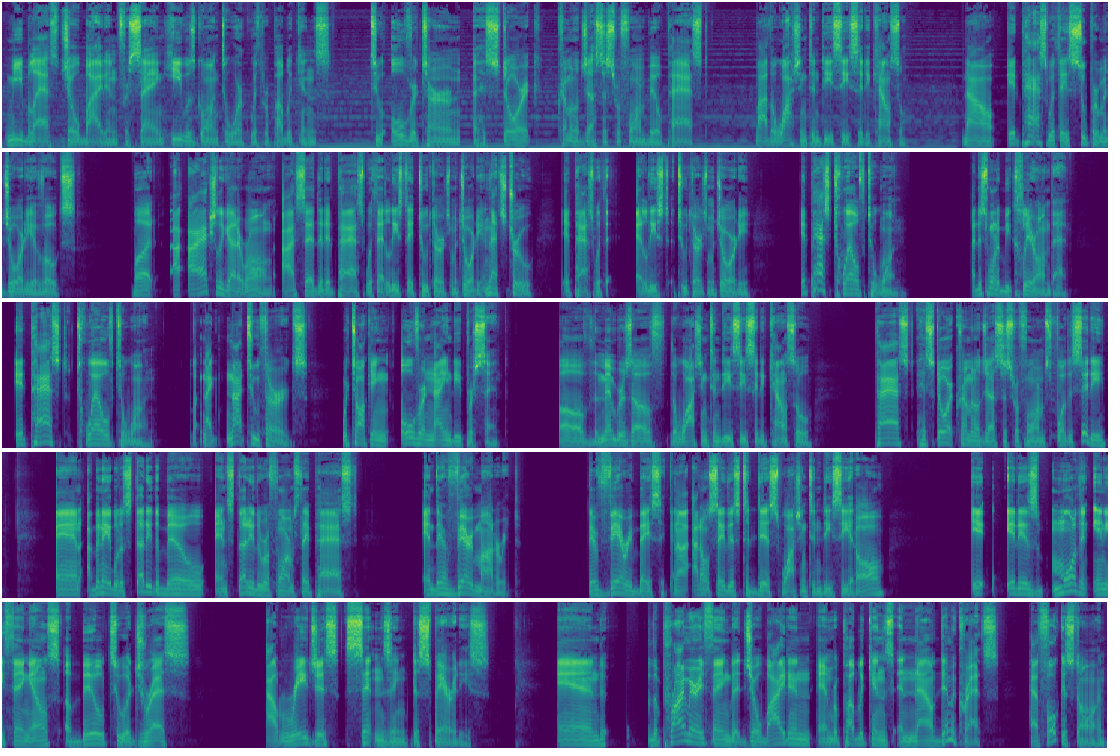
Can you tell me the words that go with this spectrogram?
me blast Joe Biden for saying he was going to work with Republicans to overturn a historic criminal justice reform bill passed by the Washington, D.C. City Council. Now, it passed with a supermajority of votes, but I, I actually got it wrong. I said that it passed with at least a two thirds majority, and that's true. It passed with at least a two thirds majority. It passed 12 to 1. I just want to be clear on that. It passed 12 to 1, like not two thirds. We're talking over 90% of the members of the Washington, D.C. City Council passed historic criminal justice reforms for the city. And I've been able to study the bill and study the reforms they passed, and they're very moderate. They're very basic. And I, I don't say this to diss Washington, D.C. at all. It, it is more than anything else a bill to address outrageous sentencing disparities. And the primary thing that Joe Biden and Republicans and now Democrats have focused on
